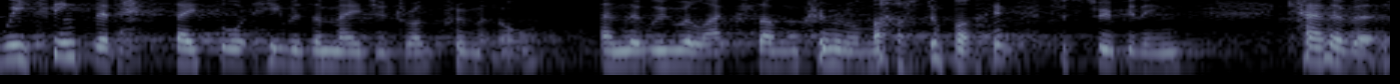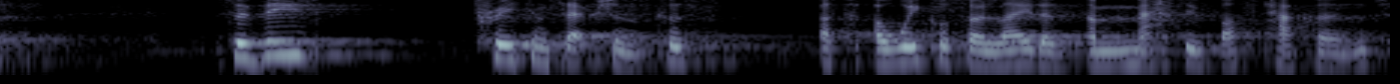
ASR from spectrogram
We think that they thought he was a major drug criminal and that we were like some criminal masterminds distributing cannabis. So these preconceptions because a, a week or so later, a massive bust happened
